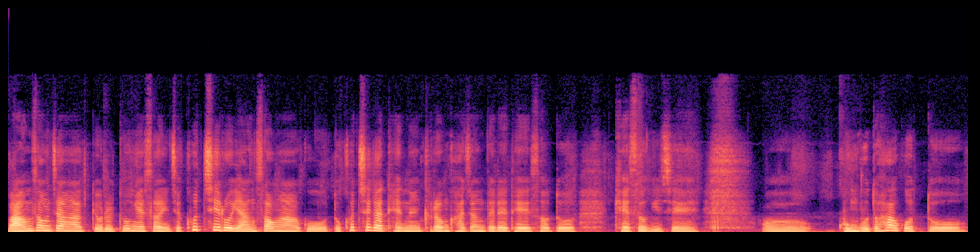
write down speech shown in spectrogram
마음성장학교를 통해서 이제 코치로 양성하고 또 코치가 되는 그런 과정들에 대해서도 계속 이제 어 공부도 하고 또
